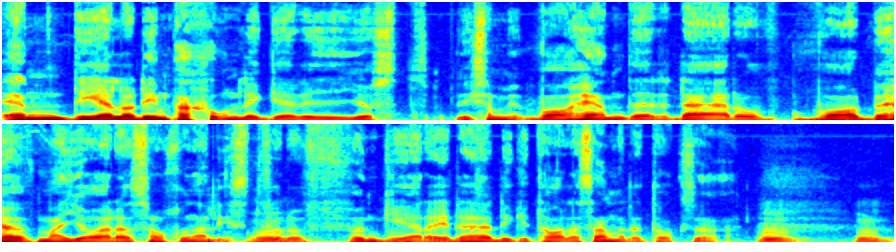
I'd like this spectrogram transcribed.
en del av din passion ligger i just liksom, vad händer där och vad behöver man göra som journalist mm. för att fungera i det här digitala samhället också. Mm. Mm.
